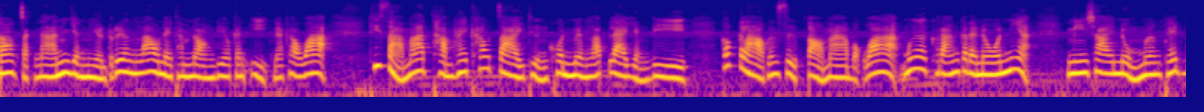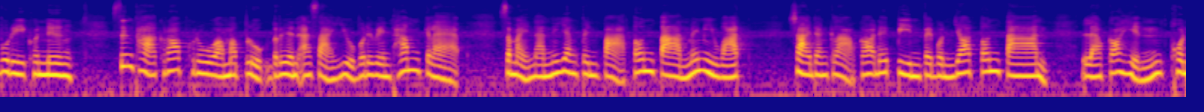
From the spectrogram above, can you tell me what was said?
นอกจากนั้นยังมีเรื่องเล่าในทำนองเดียวกันอีกนะคะว่า ที่สามารถทำให้เข้าใจถึงคนเมืองลับแลอย่างดี ก็กล่าวกันสืบต่อมาบอกว่าเมื่อครั้งกระโน้นเนี่ยมีชายหนุ่มเมืองเพชรบุรีคนหนึ่ง ซึ่งพาครอบครัวมาปลูกเรือนอาศัยอยู่บริเวณถ้ำแกลบ สมัยนั้นนี่ยังเป็นป่าต้นตาลไม่มีวัด ชายดังกล่าวก็ได้ปีนไปบนยอดต้นตาล แล้วก็เห็นคน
